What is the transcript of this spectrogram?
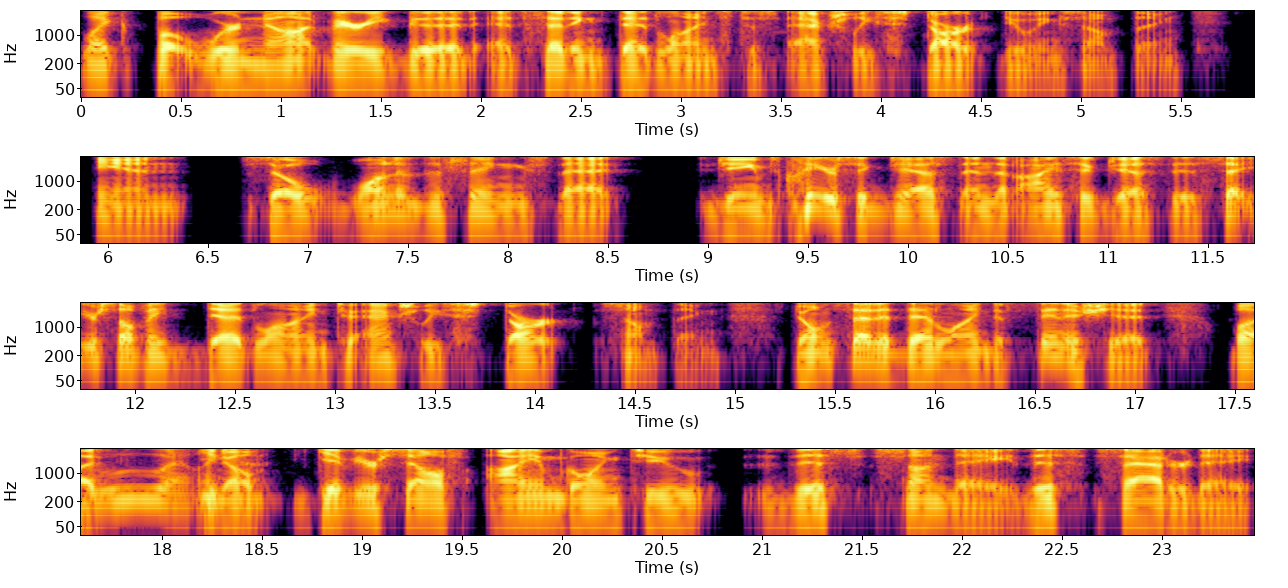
Like, but we're not very good at setting deadlines to actually start doing something. And so, one of the things that James Clear suggests and that I suggest is set yourself a deadline to actually start something. Don't set a deadline to finish it, but Ooh, like you know, that. give yourself I am going to this Sunday, this Saturday,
